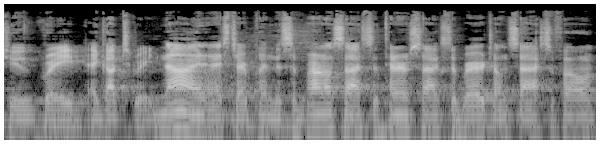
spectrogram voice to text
to grade. I got to grade nine, and I started playing the soprano sax, the tenor sax, the baritone saxophone,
